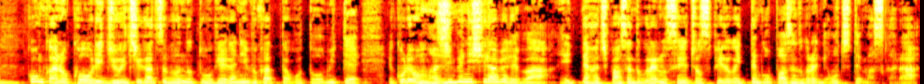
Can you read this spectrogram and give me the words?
ん、今回の小売11月分の統計が鈍かったことを見て、これを真面目に調べれば、1.8%ぐらいの成長スピードが1.5%ぐらいに落ちてますから、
